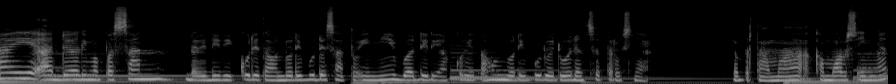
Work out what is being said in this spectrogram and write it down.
mulai ada lima pesan dari diriku di tahun 2021 ini buat diri aku di tahun 2022 dan seterusnya. Yang pertama, kamu harus ingat,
